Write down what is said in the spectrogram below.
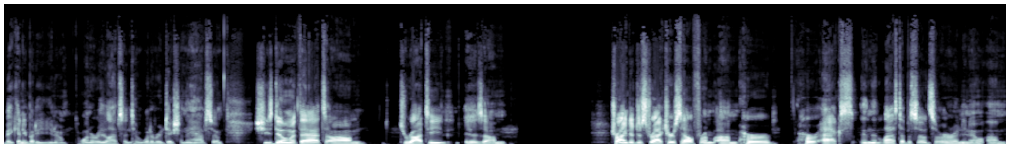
make anybody you know want to relapse into whatever addiction they have. So she's dealing with that. Um, Jurati is um, trying to distract herself from um, her her acts in the last episode. So her and you know um,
